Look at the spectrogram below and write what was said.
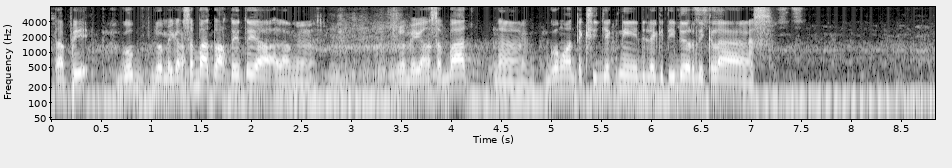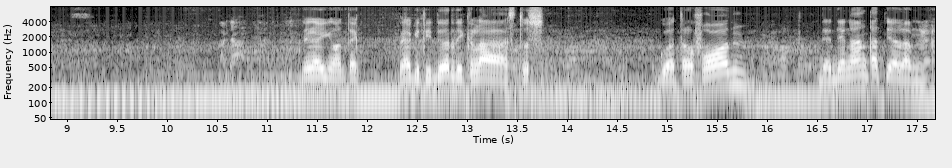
Tapi gue belum megang sebat waktu itu ya, lang ya. Belum megang sebat. Nah, gue ngontek si Jack nih, dia lagi tidur di kelas. Dia lagi ngontek, lagi tidur di kelas. Terus gue telepon dan dia ngangkat ya lang ya.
